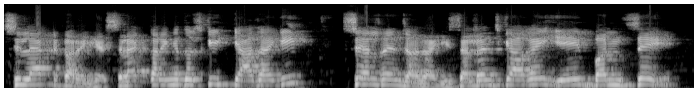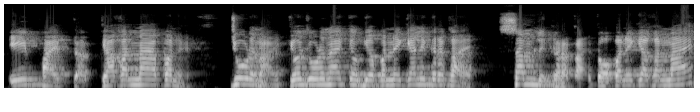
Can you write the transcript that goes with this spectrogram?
सिलेक्ट करेंगे। सिलेक्ट करेंगे तो इसकी क्या आ जाएगी? सेल रेंज आ जाएगी। सेल रेंज क्या आ गई? ए वन से ए फाइव तक। क्या करना है अपन? है जोड़ना है। क्यों जोड़ना है? क्योंकि अपन ने क्या लिख रखा है? सम लिख रखा है। तो अपन ने क्या करना है?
